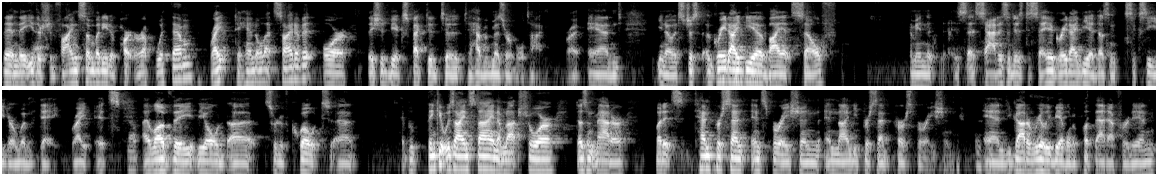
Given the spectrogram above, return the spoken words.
then they either should find somebody to partner up with them, right, to handle that side of it, or they should be expected to to have a miserable time, right? And you know, it's just a great idea by itself. I mean, as, as sad as it is to say, a great idea doesn't succeed or win the day, right? It's. Yep. I love the the old uh, sort of quote. Uh, I think it was Einstein. I'm not sure. Doesn't matter but it's 10% inspiration and 90% perspiration. And you got to really be able to put that effort in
